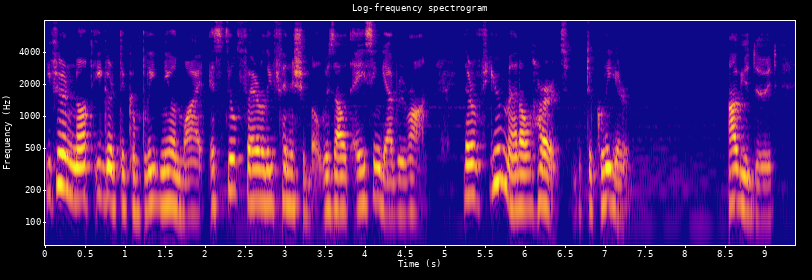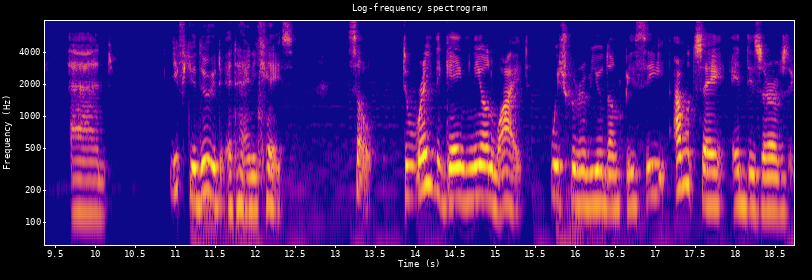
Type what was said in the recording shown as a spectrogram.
If you're not eager to complete Neon White, it's still fairly finishable without acing every run. There are a few metal hurts to clear, how you do it, and if you do it in any case. So, to rate the game Neon White, which we reviewed on PC, I would say it deserves a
